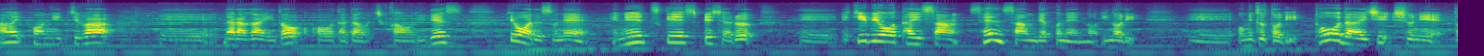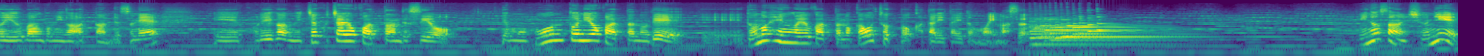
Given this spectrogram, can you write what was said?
はい、こんにちは。えー、奈良ガイド忠内香織です。今日はですね、NHK スペシャル、えー、疫病退散1300年の祈り、えー、お水取り東大寺主仁へという番組があったんですね。えー、これがめちゃくちゃ良かったんですよ。でも本当に良かったので、えー、どの辺が良かったのかをちょっと語りたいと思います。皆さん主仁っ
